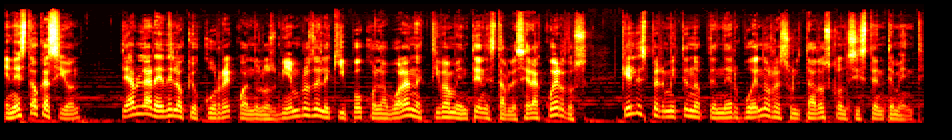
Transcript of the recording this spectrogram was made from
En esta ocasión, te hablaré de lo que ocurre cuando los miembros del equipo colaboran activamente en establecer acuerdos que les permiten obtener buenos resultados consistentemente.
